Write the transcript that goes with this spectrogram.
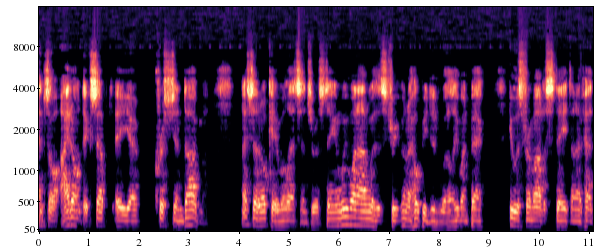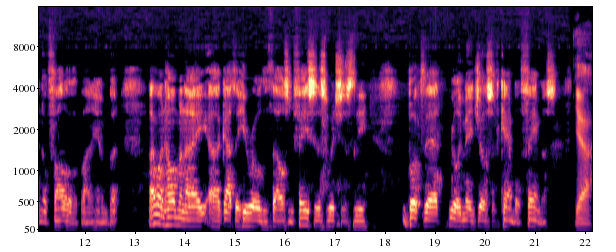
And so I don't accept a uh, Christian dogma. I said, okay, well, that's interesting. And we went on with his treatment. I hope he did well. He went back. He was from out of state, and I've had no follow up on him. But I went home and I uh, got The Hero of the Thousand Faces, which is the book that really made Joseph Campbell famous. Yeah.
